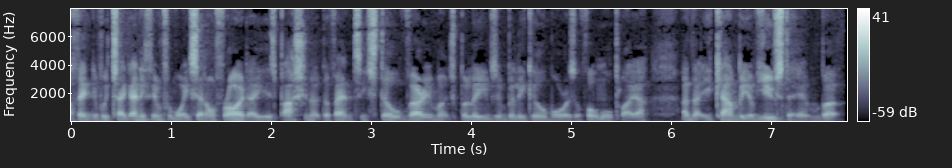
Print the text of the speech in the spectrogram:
I think if we take anything from what he said on Friday, his passionate defence, he still very much believes in Billy Gilmour as a football mm. player and that he can be of use to him. But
